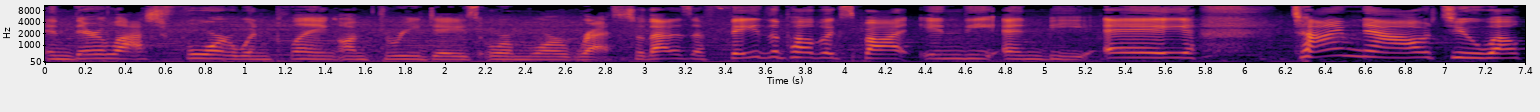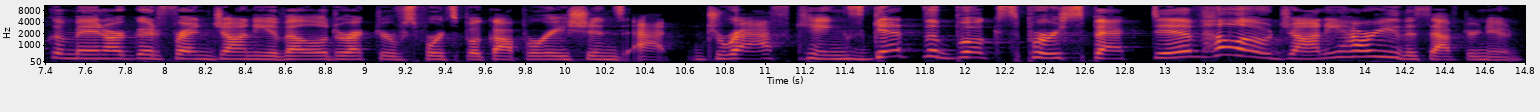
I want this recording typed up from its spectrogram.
in their last four when playing on three days or more rest. So that is a fade the public spot in the NBA. Time now to welcome in our good friend Johnny Avello, Director of Sportsbook Operations at DraftKings. Get the books perspective. Hello, Johnny. How are you this afternoon?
